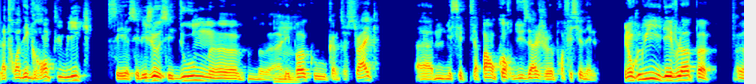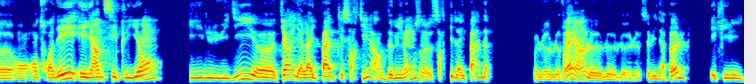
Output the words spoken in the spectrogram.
la 3D grand public, c'est les jeux, c'est Doom à mmh. l'époque ou Counter Strike, mais ça n'a pas encore d'usage professionnel. Et donc lui, il développe en, 3D et il y a un de ses clients qui lui dit tiens, il y a l'iPad qui est sorti là en 2011, sorti de l'iPad. le, vrai, hein, le, celui d'Apple, et qui,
